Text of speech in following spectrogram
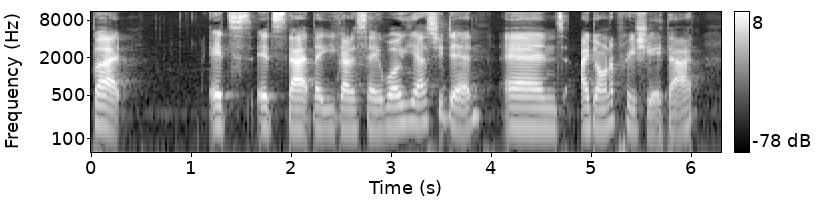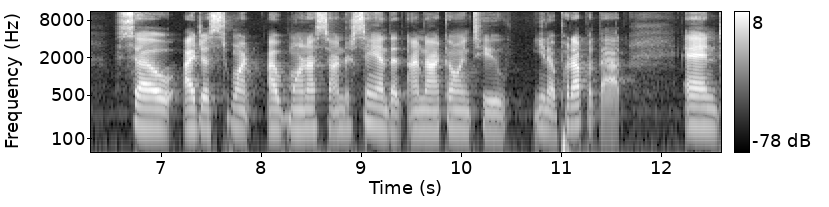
But it's it's that that you got to say well yes you did and i don't appreciate that so I just want I want us to understand that I'm not going to, you know, put up with that. And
